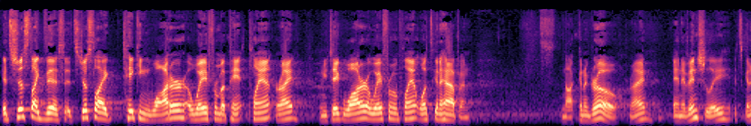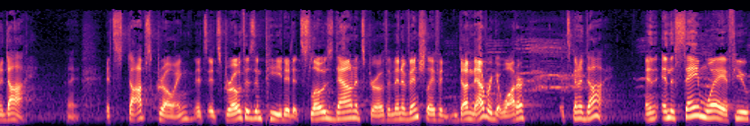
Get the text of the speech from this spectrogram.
it's just like this it's just like taking water away from a plant, right? When you take water away from a plant, what's going to happen? It's not going to grow, right? And eventually, it's going to die. Right? It stops growing, its, its growth is impeded, it slows down its growth, and then eventually, if it doesn't ever get water, it's going to die. And in the same way, if you,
